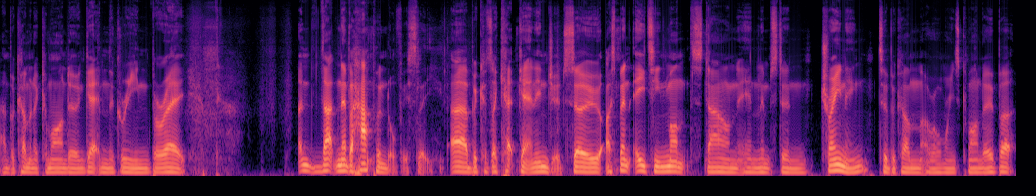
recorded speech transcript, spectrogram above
and becoming a commando and getting the Green Beret and that never happened, obviously, uh, because I kept getting injured. So I spent 18 months down in Lympstone training to become a Royal Marines Commando, but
